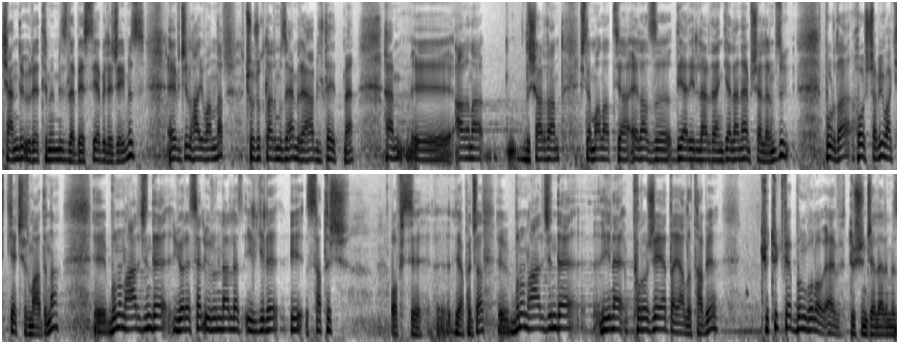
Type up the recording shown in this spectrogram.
Kendi üretimimizle besleyebileceğimiz evcil hayvanlar çocuklarımızı hem rehabilite etme hem e, ağına dışarıdan işte Malatya, Elazığ, diğer illerden gelen hemşerilerimizi burada hoşça bir vakit geçirme adına. E, bunun haricinde yöresel ürünlerle ilgili bir satış ofisi e, yapacağız. E, Bunun haricinde yine projeye dayalı tabii kütük ve bungalov ev düşüncelerimiz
